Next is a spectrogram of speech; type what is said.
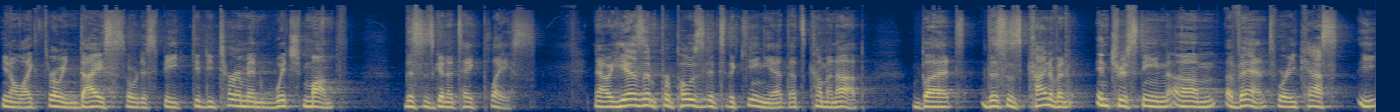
you know, like throwing dice, so to speak, to determine which month this is going to take place. Now, he hasn't proposed it to the king yet, that's coming up, but this is kind of an interesting um, event where he casts, he,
